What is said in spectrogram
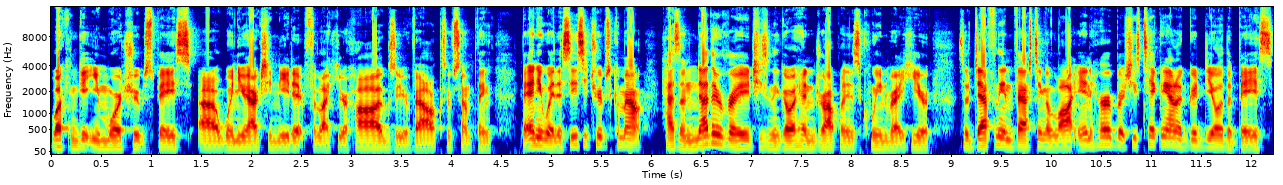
what can get you more troop space uh, when you actually need it for like your hogs or your valks or something. But anyway, the CC troops come out, has another rage. He's going to go ahead and drop on his queen right here. So definitely investing a lot in her, but she's taking out a good deal of the base.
